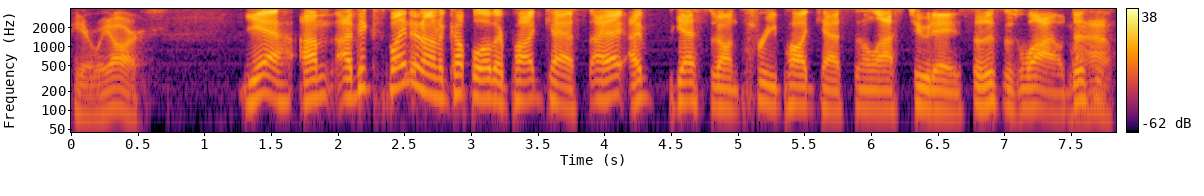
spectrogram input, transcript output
here we are. Yeah, um, I've explained it on a couple other podcasts. I, I've guested on three podcasts in the last two days, so this is wild. This Wow. is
